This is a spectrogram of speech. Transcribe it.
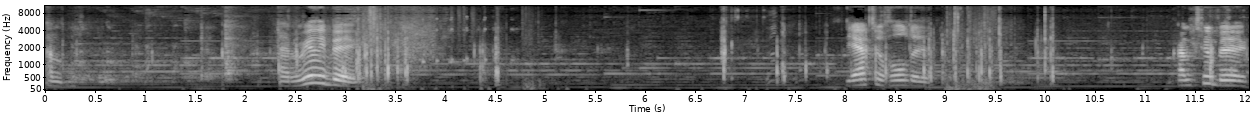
I'm, I'm really big. You have to hold it. I'm too big.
